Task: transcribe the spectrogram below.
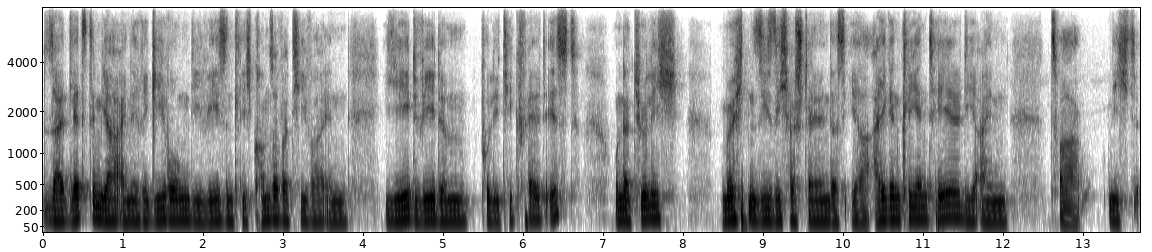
seit letztem Jahr eine Regierung, die wesentlich konservativer in jedwedem Politikfeld ist. Und natürlich möchten sie sicherstellen, dass ihre Eigenklientel, die ein zwar nicht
